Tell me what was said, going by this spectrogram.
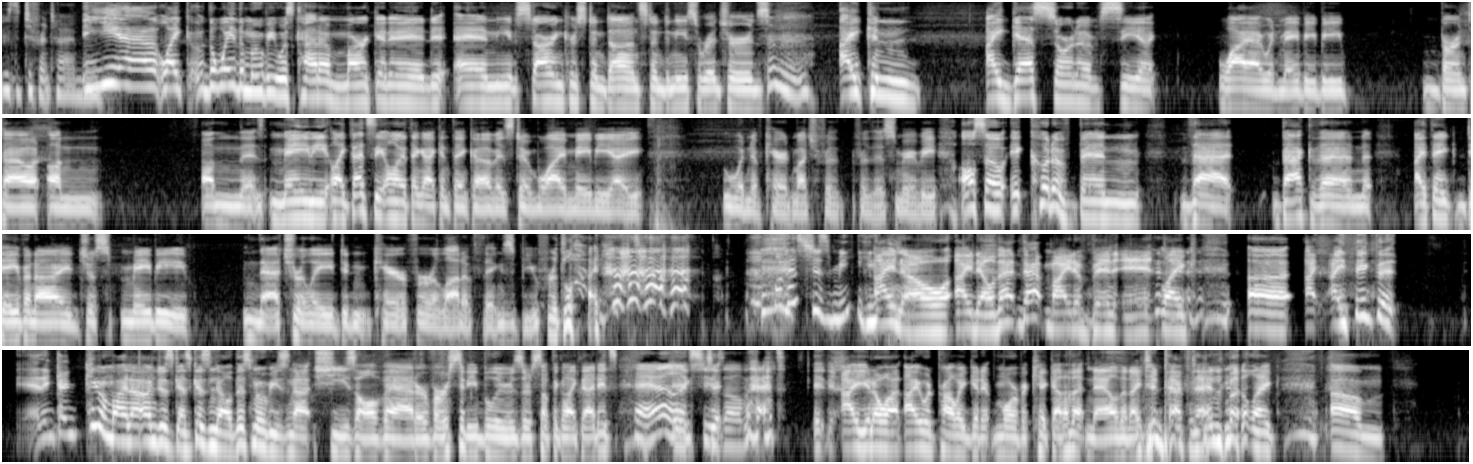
it was a different time. Yeah, like the way the movie was kind of marketed and you know, starring Kirsten Dunst and Denise Richards, I can, I guess, sort of see uh why I would maybe be burnt out on on this. Maybe like that's the only thing I can think of as to why maybe I wouldn't have cared much for for this movie. Also, it could have been that back then. I think Dave and I just maybe naturally didn't care for a lot of things Buford liked. Well, that's just me. I know, I know that that might have been it. Like, uh, I I think that it- keep in mind, I'm just guessing because no, this movie's not "She's All That" or "Varsity Blues" or something like that. It's Hey, I like It's she's all that. it, I, you know what? I would probably get it more of a kick out of that now than I did back then. But like, um,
